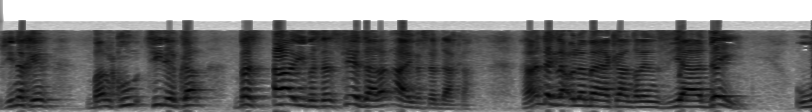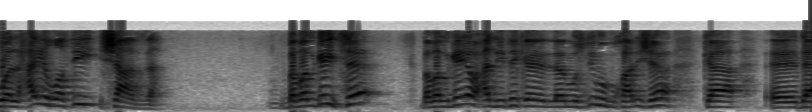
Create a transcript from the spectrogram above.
وتي نخير. بلكو تيليبكا بس آي بس سيزارا آي بس بداكا عندك العلماء كان ضلين زيادي والحيضة شاذة. ببلغيت ببلغية وحديثك المسلم والبخاري شيء ك دا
